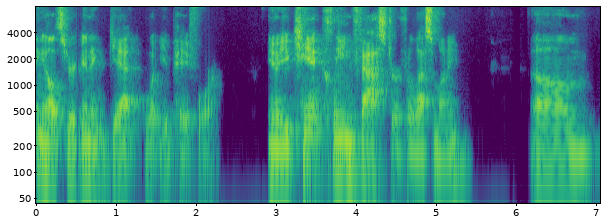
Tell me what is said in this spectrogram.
else, you're going to get what you pay for. You know, you can't clean faster for less money. Um,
